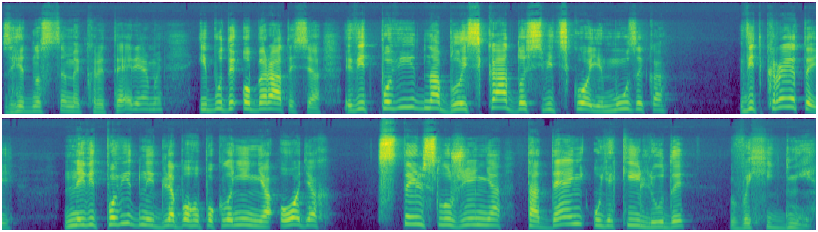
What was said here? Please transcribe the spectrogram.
Згідно з цими критеріями, і буде обиратися відповідна, близька до світської музика, відкритий, невідповідний для богопоклоніння одяг, стиль служіння та день, у який люди вихідні.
